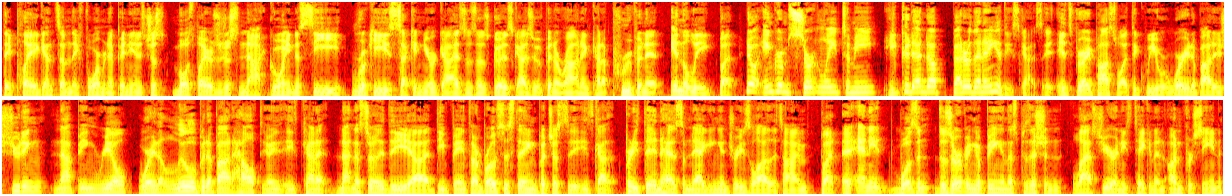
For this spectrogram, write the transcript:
they play against them, they form an opinion. It's just most players are just not going to see rookies, second year guys as as good as guys who have been around and kind of proven it in the league. But you know, Ingram certainly to me, he could end up better than any of these guys. It, it's very possible. I think we were worried about his shooting not being real, worried a little bit about health. You know, he's, he's kind of not necessarily the uh, deep vein thrombosis thing, but just he's got pretty thin, has some nagging injuries a lot of the time. But and he wasn't deserving of being in this position last year, and he's taken an unforeseen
